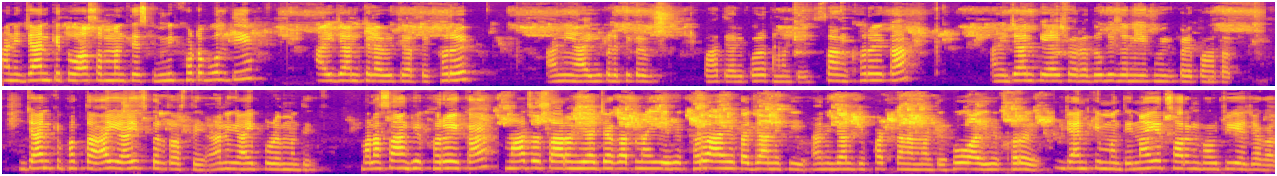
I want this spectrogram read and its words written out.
आणि जानकी तू असं म्हणतेस की मी खोटं बोलतीये? आई जानकीला विचारते खरं आहे आणि आई इकडे तिकडे पाहते आणि परत म्हणते सांग खरं आहे का? आणि जानकी ऐश्वर्या दोघीजणी एकमेकीकडे पाहतात. जानकी फक्त आई आईच करत असते आणि आई पुढे म्हणते मला सांग हे खरं आहे का? माझं सारंग या जगात नाही आहे हे खरं आहे का जानकी? आणि जानकी फटकाना म्हणते हो आई हे खरं आहे. जानकी म्हणते नाही येत सारंग भाऊजी या जगात.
